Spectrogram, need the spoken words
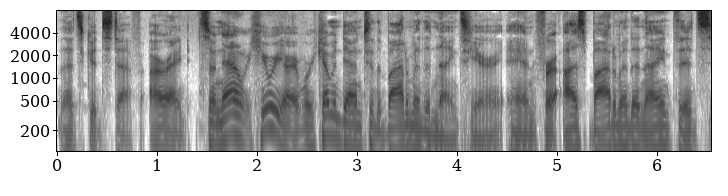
That's good stuff. All right. So now here we are. We're coming down to the bottom of the ninth here. And for us, bottom of the ninth, it's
